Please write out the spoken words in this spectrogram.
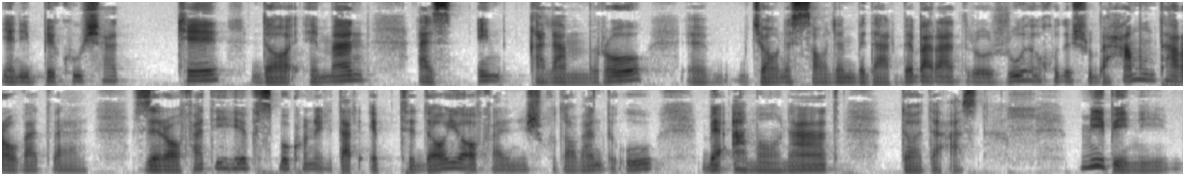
یعنی بکوشد که دائما از این قلم رو جان سالم به در ببرد رو روح خودش رو به همون تراوت و زرافتی حفظ بکنه که در ابتدای آفرینش خداوند به او به امانت داده است. می‌بینیم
